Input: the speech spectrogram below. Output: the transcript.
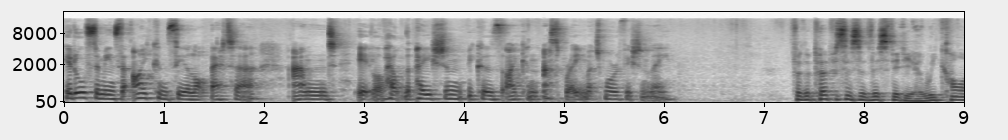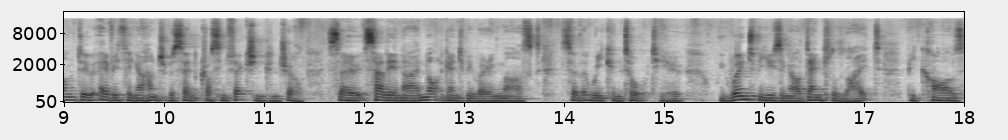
It also means that I can see a lot better and it'll help the patient because I can aspirate much more efficiently. For the purposes of this video, we can't do everything 100% cross-infection control. So Sally and I are not going to be wearing masks so that we can talk to you. We won't be using our dental light because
